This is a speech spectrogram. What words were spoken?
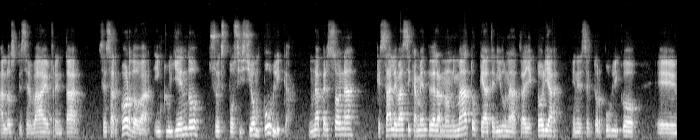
a los que se va a enfrentar César Córdoba, incluyendo su exposición pública. Una persona que sale básicamente del anonimato, que ha tenido una trayectoria en el sector público eh,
